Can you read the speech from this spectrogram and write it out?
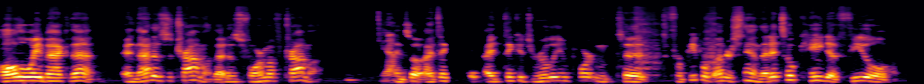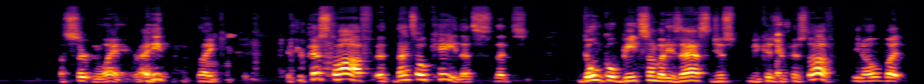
all the way back then and that is a trauma that is a form of trauma yeah. And so I think I think it's really important to for people to understand that it's okay to feel a certain way, right? Like mm-hmm. if you're pissed off, that's okay. That's that's don't go beat somebody's ass just because you're pissed off, you know, but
